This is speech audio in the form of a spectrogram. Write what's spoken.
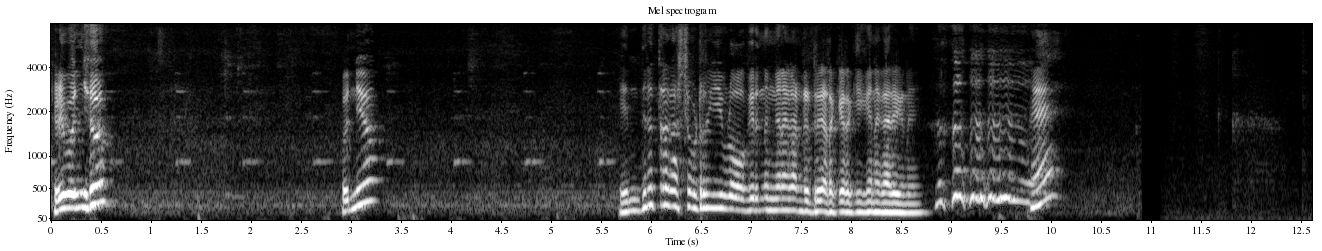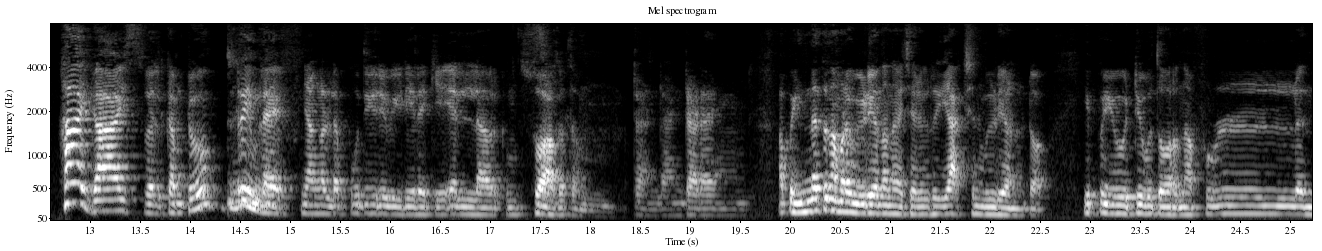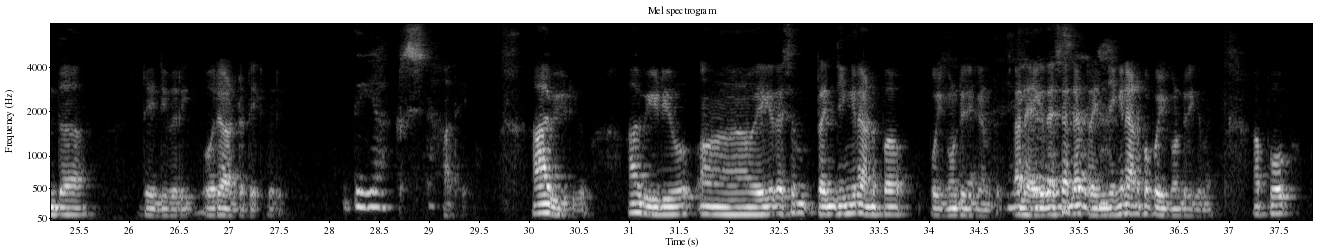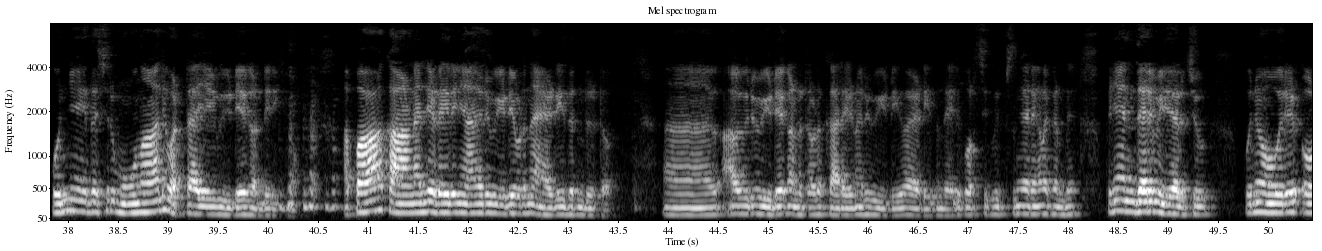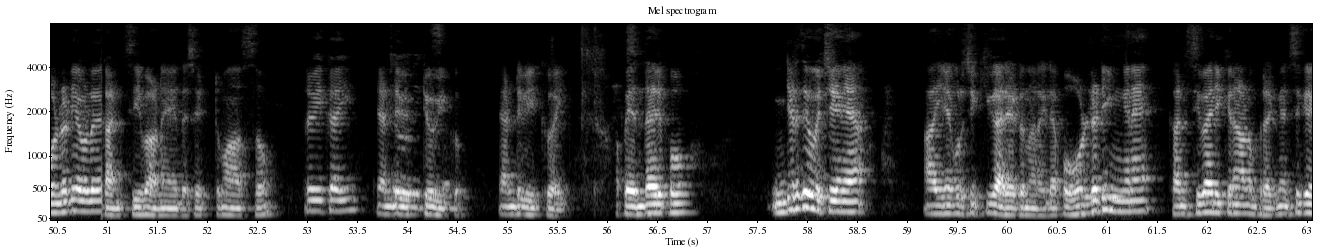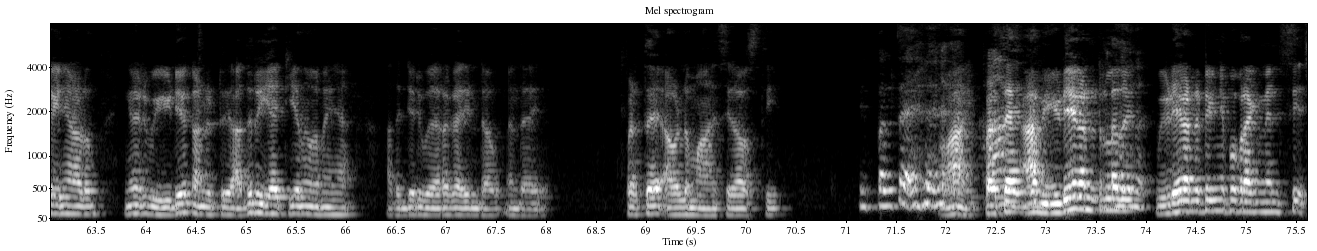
എടി പൊന്നു പൊന്നു എന്തിനത്ര കഷ്ടപ്പെട്ടു ഈ വ്ളോഗിൽ നിന്ന് ഇങ്ങനെ കണ്ടിട്ട് ഇടയ്ക്കിടയ്ക്ക് ഇങ്ങനെ കരയണ്. ഏ? Hi guys welcome to dream life ഞങ്ങളുടെ പുതിയൊരു വീഡിയോയിലേക്ക് എല്ലാവർക്കും സ്വാഗതം. അപ്പൊ ഇന്നത്തെ നമ്മുടെ വീഡിയോ എന്താന്ന് വെച്ചാൽ റിയാക്ഷൻ വീഡിയോ ആണ് കേട്ടോ ഇപ്പൊ യൂട്യൂബ് തുറന്ന ഫുൾ എന്താ? ഡെലിവറി ഒരാളുടെ ഡെലിവറി അതെ. ആ വീഡിയോ. ആ വീഡിയോ ഏകദേശം ട്രെൻഡിങ്ങിലാണ് ഇപ്പോൾ പോയിക്കൊണ്ടിരിക്കുന്നത്. അല്ല ഏകദേശം. അല്ല ട്രെൻഡിങ്ങിലാണ് ഇപ്പോൾ പോയിക്കൊണ്ടിരിക്കുന്നത്. അപ്പോൾ പൊന്നു ഏകദേശം ഒരു മൂന്നാൽ വട്ടമായി ഈ വീഡിയോ കണ്ടിരിക്കുന്നു. അപ്പോൾ ആ കാണാന്റെ ഇടയിൽ ഞാനൊരു വീഡിയോ ഇവിടെ നിന്ന് ആഡ് ചെയ്തിട്ടുണ്ട് കേട്ടോ. ആ ഒരു വീഡിയോ കണ്ടിട്ട് അവിടെ കരയണ ഒരു വീഡിയോ ആഡ് ചെയ്തിട്ടുണ്ട്. അതിൽ കുറച്ച് ക്ലിപ്സും കാര്യങ്ങളൊക്കെ ഉണ്ട്. അപ്പോൾ ഞാൻ എന്തായാലും വിചാരിച്ചു പിന്നെ ഒരു ഓൾറെഡി അവൾ കൺസീവ് ആണ്. ഏകദേശം എട്ട് മാസം. എത്ര വീക്കായി രണ്ട് വീക്ക് ടു വീക്കും രണ്ട് വീക്കുമായി അപ്പോൾ എന്തായാലും ഇപ്പോൾ എന്റെ അടുത്ത് ചോദിച്ചു കഴിഞ്ഞാൽ അതിനെ കുറിച്ച് എനിക്ക് കാര്യമായിട്ടൊന്നും അറിയില്ല. അപ്പോൾ ഓൾറെഡി ഇങ്ങനെ കൺസീവ് ആയിരിക്കുന്ന ആളും പ്രഗ്നൻസി കഴിഞ്ഞ ആളും ഇങ്ങനെ ഒരു വീഡിയോ കണ്ടിട്ട് അത് റിയാക്ട് ചെയ്യാന്ന് പറഞ്ഞു കഴിഞ്ഞാൽ അതിന്റെ ഒരു വേറെ കാര്യം ഉണ്ടാവും എന്തായാലും. ഇപ്പോഴത്തെ അവളുടെ മാനസികാവസ്ഥ. ഇപ്പോഴത്തെ ആ ഇപ്പോഴത്തെ ആ വീഡിയോ കണ്ടിട്ടുള്ളത് വീഡിയോ കണ്ടിട്ട് ഇനിയിപ്പോ പ്രഗ്നൻസി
